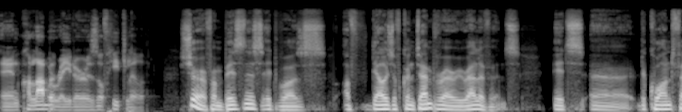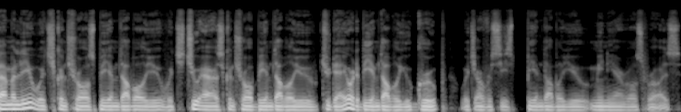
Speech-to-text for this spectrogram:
and collaborators of Hitler? Sure. From business, it was of those of contemporary relevance. It's uh, the Quandt family, which controls BMW, which two heirs control BMW today, or the BMW Group, which oversees BMW, Mini, and Rolls Royce.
